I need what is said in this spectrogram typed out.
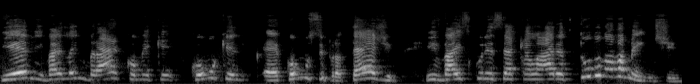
E ele vai lembrar como é que, como que é, como se protege e vai escurecer aquela área tudo novamente.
